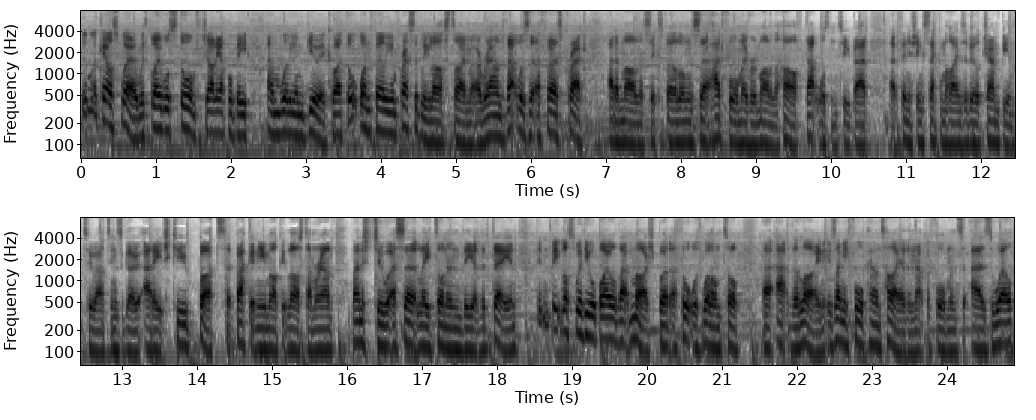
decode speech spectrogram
we can look elsewhere with Global Storm for Charlie Appleby and William Buick, who I thought won fairly impressively last time around. That was a first crack at a mile and six furlongs, uh, had form over a mile and a half. That wasn't too bad, uh, finishing second behind Zabeel Champion two outings ago at HQ. But back at Newmarket last time around, managed to assert late on in the uh, the day and didn't beat Lost With You by all that much, but I thought was well on top uh, at the line. is only four pounds higher than that performance as well.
